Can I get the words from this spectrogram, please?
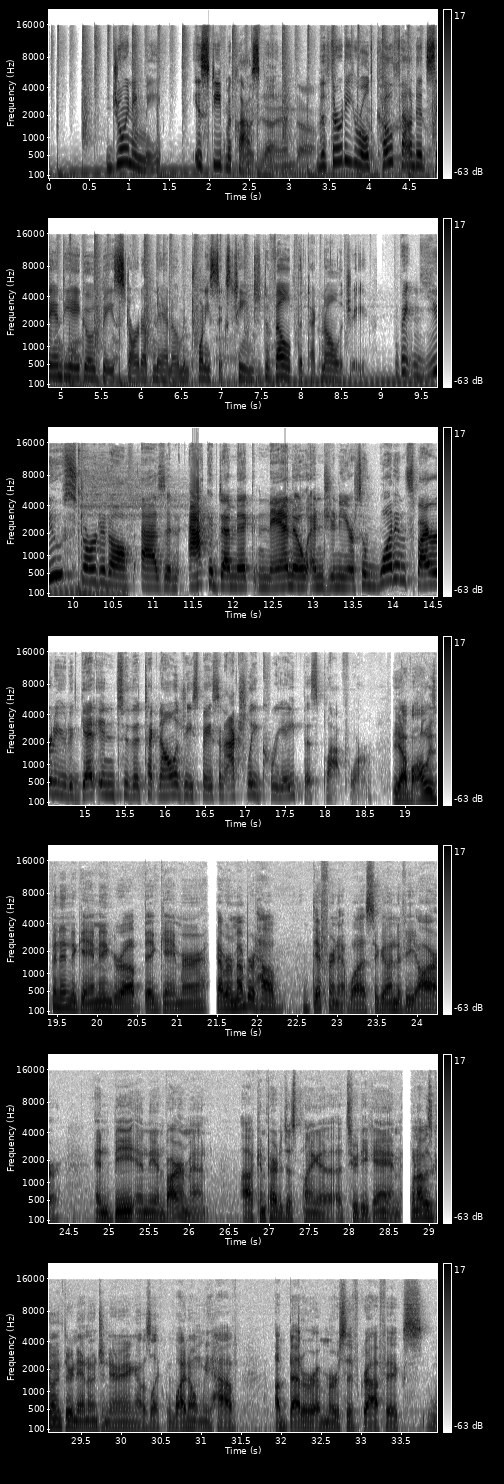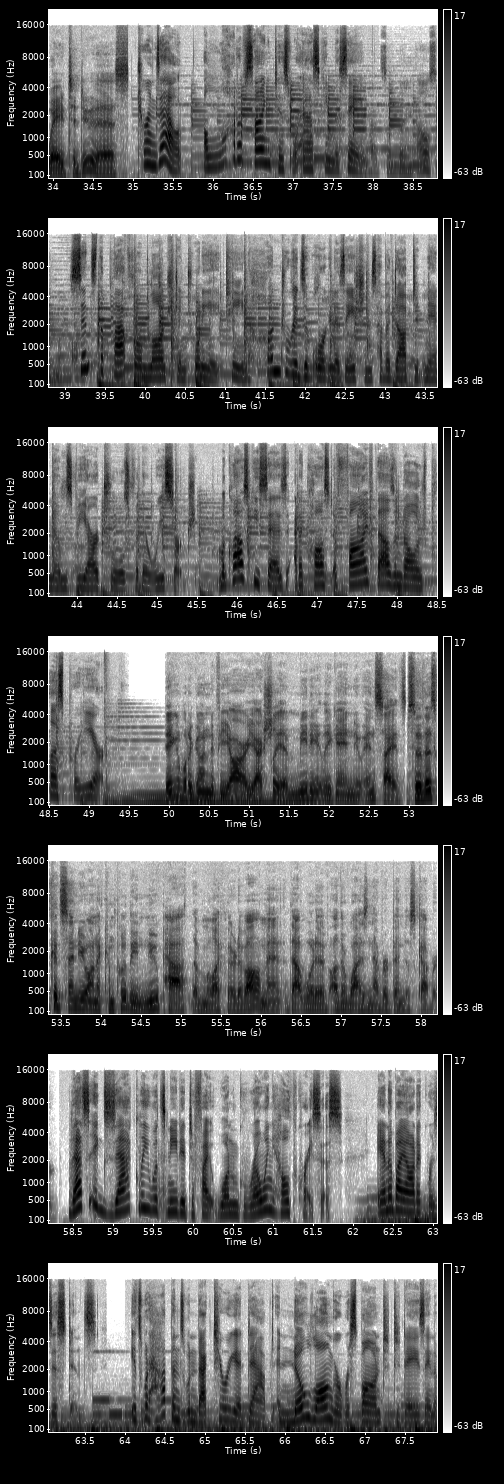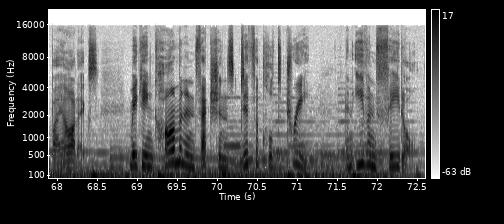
Joining me is Steve McCloskey. Yeah, and, uh, the 30 year old co founded San Diego based startup Nanome in 2016 to develop the technology. But you started off as an academic nano engineer. So, what inspired you to get into the technology space and actually create this platform? Yeah, I've always been into gaming, grew up big gamer. I remembered how different it was to go into VR and be in the environment uh, compared to just playing a, a 2D game. When I was going through nano engineering, I was like, why don't we have a better immersive graphics way to do this. Turns out, a lot of scientists were asking the same. The Since the platform launched in 2018, hundreds of organizations have adopted Nanome's VR tools for their research. McCloskey says at a cost of $5,000 plus per year. Being able to go into VR, you actually immediately gain new insights. So this could send you on a completely new path of molecular development that would have otherwise never been discovered. That's exactly what's needed to fight one growing health crisis antibiotic resistance. It's what happens when bacteria adapt and no longer respond to today's antibiotics, making common infections difficult to treat and even fatal.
